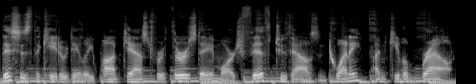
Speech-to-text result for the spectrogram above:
This is the Cato Daily Podcast for Thursday, March 5th, 2020. I'm Caleb Brown.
